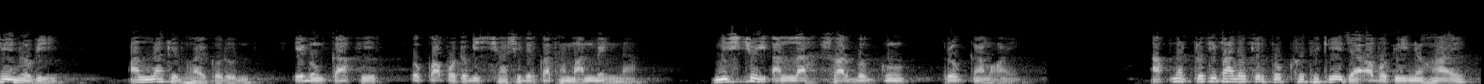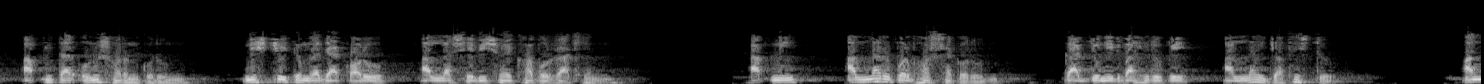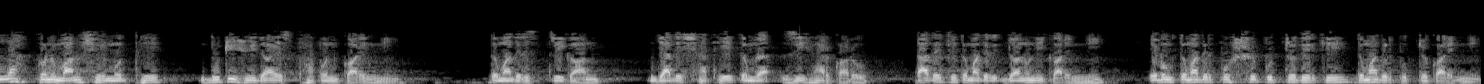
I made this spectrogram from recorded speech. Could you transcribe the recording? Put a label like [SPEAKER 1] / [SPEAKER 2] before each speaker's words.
[SPEAKER 1] হে নবী, আল্লাহকে ভয় করুন এবং কাফির ও কপট বিশ্বাসীদের কথা মানবেন না। নিশ্চয়ই আল্লাহ সর্বজ্ঞ, প্রজ্ঞাময়। আপনার প্রতিপালকের পক্ষ থেকে যা অবতীর্ণ হয়, আপনি তার অনুসরণ করুন। নিশ্চয়ই তোমরা যা করো, আল্লাহ সে বিষয়ে খবর রাখেন। আপনি আল্লাহর উপর ভরসা করুন। কার্যনির্বাহী রূপে আল্লাহ যথেষ্ট। আল্লাহ কোন মানুষের মধ্যে দুটি হৃদয় স্থাপন করেননি। তোমাদের স্ত্রীগণ, যাদের সাথে তোমরা জিহার করো, তাদেরকে তোমাদের জননী করেননি, এবং তোমাদের পোষ্য পুত্রদেরকে তোমাদের পুত্র করেননি।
